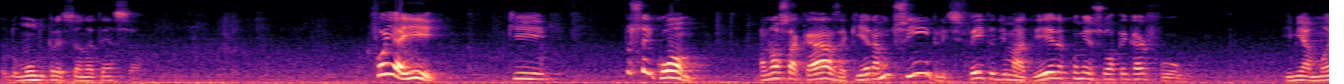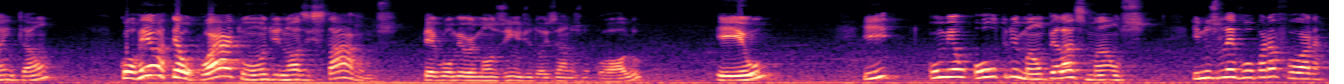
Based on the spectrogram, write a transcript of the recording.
todo mundo prestando atenção. Foi aí que, não sei como, a nossa casa, que era muito simples, feita de madeira, começou a pegar fogo. E minha mãe então correu até o quarto onde nós estávamos pegou meu irmãozinho de dois anos no colo, eu e o meu outro irmão pelas mãos e nos levou para fora.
